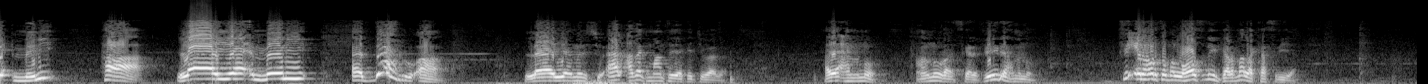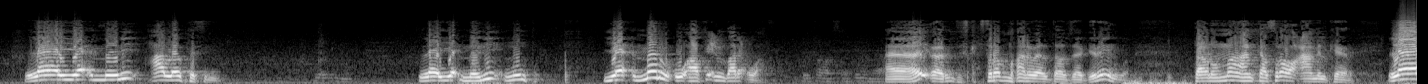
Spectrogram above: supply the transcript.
ya'mani. Ha laa ya'mani adahru ah. Laa ya'mani su'aal adag maanta ayaa ka jawaaba. Haya axmed nuur axmed nuura iskale. Fiiri axmed nuur. Ficil horta ma lahoos dhigi kara ma la kasriya. Laa ya'mani maxaa loo kasriye laa ya'mani nunta. Ya'manu uu ahaa ficil ay arrintaas kasra maana waa saakiriin taanu maahan kasra oo caamil keena laa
